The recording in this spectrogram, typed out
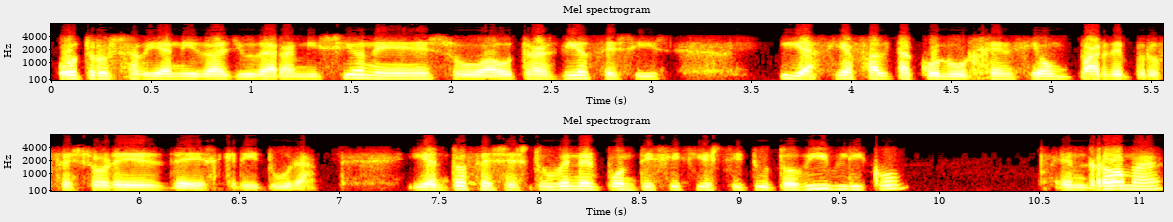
otros habían ido a ayudar a misiones o a otras diócesis, y hacía falta con urgencia un par de profesores de escritura. Y entonces estuve en el Pontificio Instituto Bíblico en Roma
